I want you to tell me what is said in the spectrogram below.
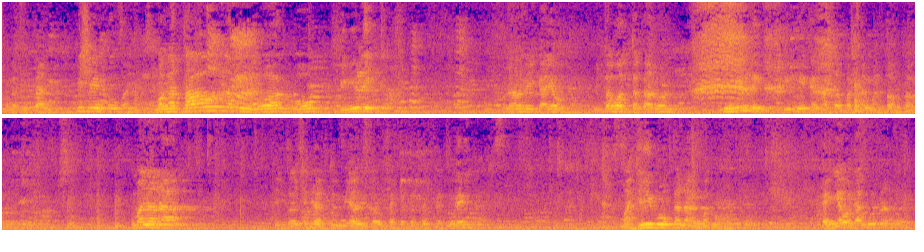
mga tutan, kasi yung kuban, mga tao na pinawag o pinili. Wala namin kayo, itawag ta karon pinili, hindi kay basta-basta ng mga tao-tao. Kumala na, ito sila tumiyang sa sa tuwing, mahimo ka na maguhong. Kaya wala mo na to.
